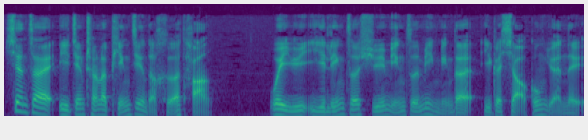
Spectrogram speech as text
现在已经成了平静的荷塘，位于以林则徐名字命名的一个小公园内。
